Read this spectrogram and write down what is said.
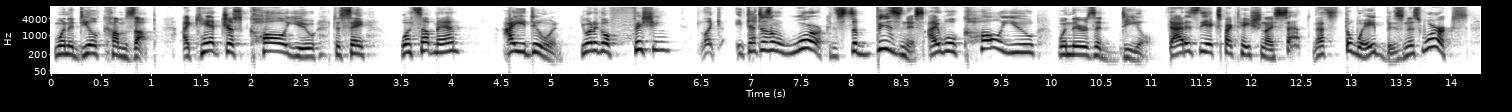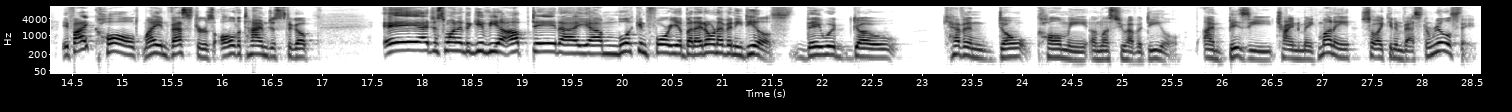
when a deal comes up. I can't just call you to say, "What's up, man? How you doing? You want to go fishing? Like that doesn't work. This is a business. I will call you when there's a deal. That is the expectation I set. That's the way business works. If I called my investors all the time just to go, "Hey, I just wanted to give you an update. I am looking for you, but I don't have any deals." They would go, "Kevin, don't call me unless you have a deal. I'm busy trying to make money so I can invest in real estate."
